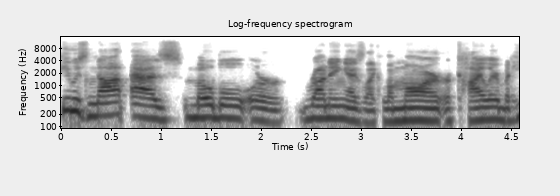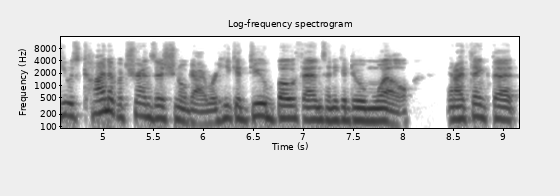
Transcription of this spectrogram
he was not as mobile or running as like Lamar or Kyler, but he was kind of a transitional guy where he could do both ends and he could do them well. And I think that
